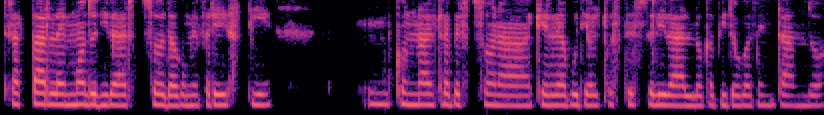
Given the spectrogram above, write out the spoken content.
trattarla in modo diverso da come faresti mm, con un'altra persona che reputi al tuo stesso livello, capito cosa intendo?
